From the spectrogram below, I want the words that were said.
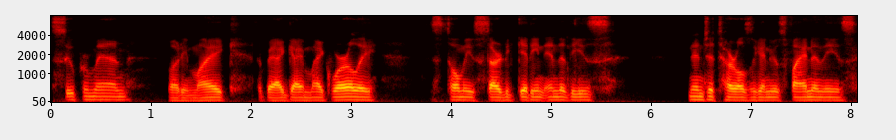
Superman, Buddy Mike, the bad guy Mike Worley, just told me he started getting into these Ninja Turtles again. He was finding these.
